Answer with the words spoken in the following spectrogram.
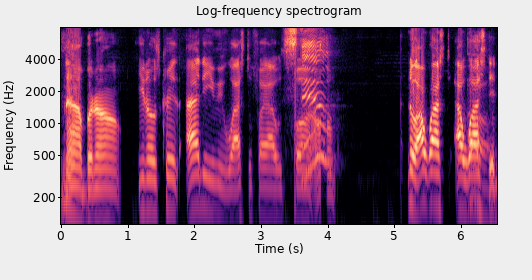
Nah, but um, you know, it's crazy. I didn't even watch the fight. I was sparring. Um, no, I watched. I watched Oh. it.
